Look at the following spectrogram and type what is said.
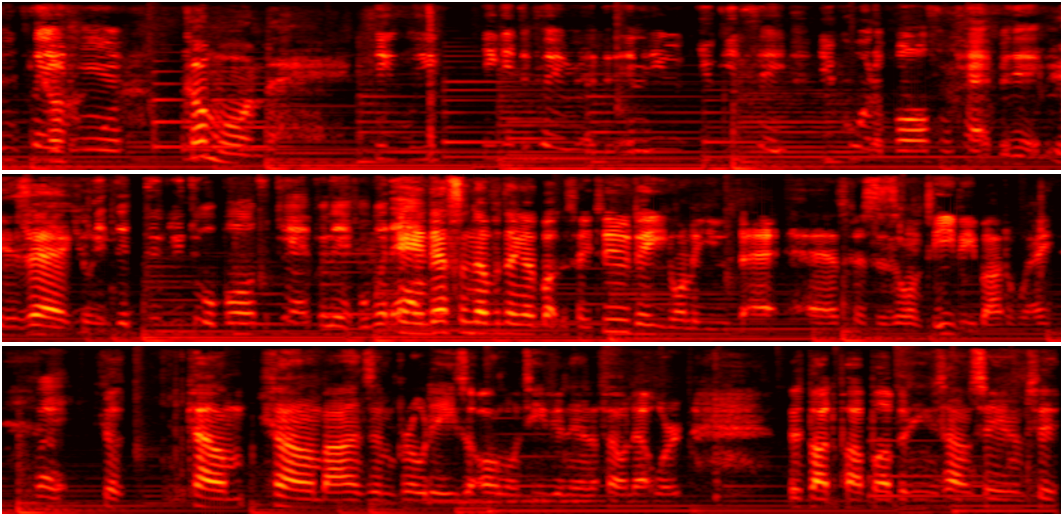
Who played Oh. on Come on, man. he, he, he get to play and you you can say you caught a ball from Kaepernick. Exactly. You get to you threw a ball to Kaepernick or whatever. And that's another thing I was about to say too. They're going to use that as because it's on TV, by the way. right. Colum, Columbines and Pro Days are all on TV and the NFL Network. It's about to pop up anytime soon too,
